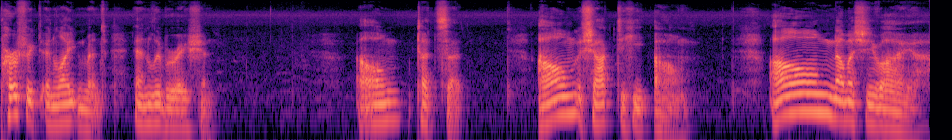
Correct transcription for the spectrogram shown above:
perfect enlightenment and liberation. Aum Tat Sat. Aum Shakti Aum. Aum Namah Shivaya.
